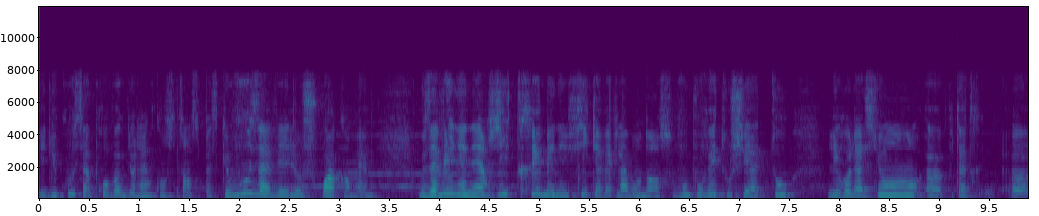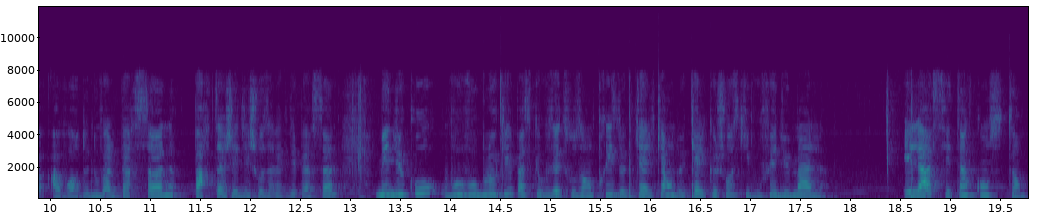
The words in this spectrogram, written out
Et du coup, ça provoque de l'inconstance parce que vous avez le choix quand même. Vous avez une énergie très bénéfique avec l'abondance. Vous pouvez toucher à tout. Les relations, euh, peut-être euh, avoir de nouvelles personnes, partager des choses avec des personnes. Mais du coup, vous vous bloquez parce que vous êtes sous emprise de quelqu'un ou de quelque chose qui vous fait du mal. Et là, c'est inconstant.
